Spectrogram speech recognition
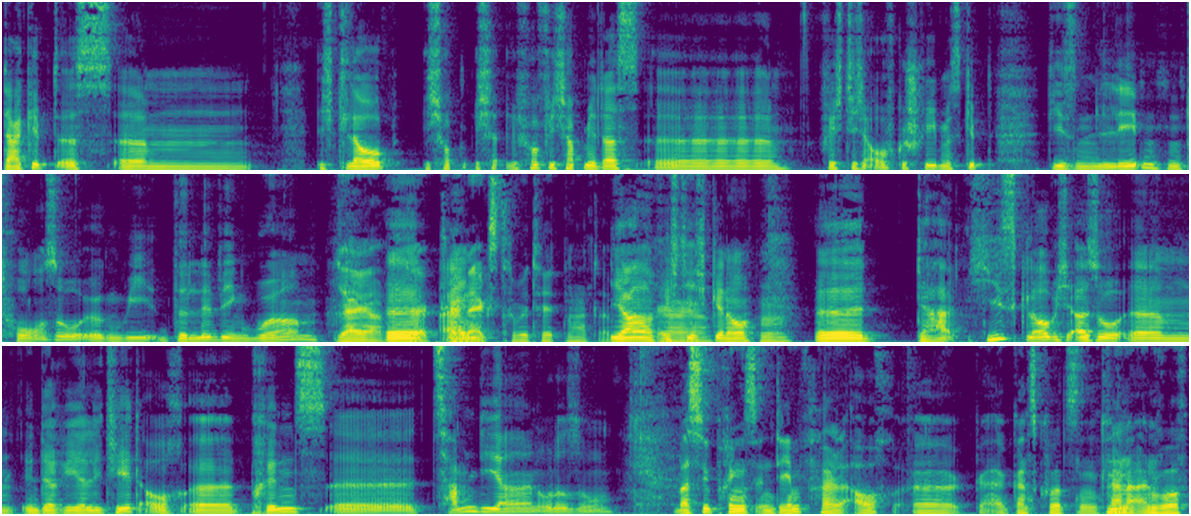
Da gibt es, ähm, ich glaube, ich, hoff, ich, ich hoffe, ich habe mir das äh, richtig aufgeschrieben. Es gibt diesen lebenden Torso, irgendwie The Living Worm. Ja, ja, der keine ein, Extremitäten hat. Ja, richtig, ja. genau. Mhm der hieß, glaube ich, also ähm, in der Realität auch äh, Prinz äh, Zamdian oder so. Was übrigens in dem Fall auch, äh, ganz kurz ein kleiner hm. Anwurf,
